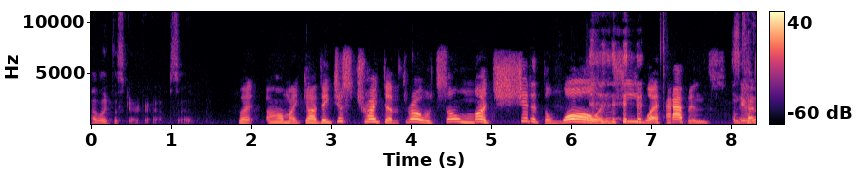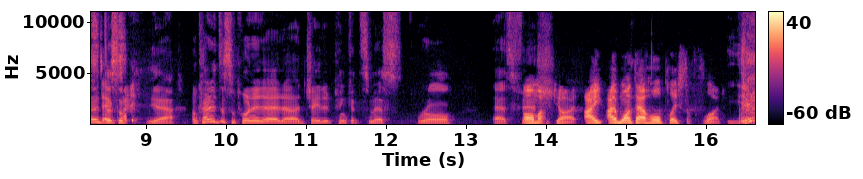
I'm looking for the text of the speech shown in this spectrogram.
I like the Scarecrow episode. but oh my god, they just tried to throw so much shit at the wall and see what happens. I'm kind of sticks. dis- yeah. I'm kind of disappointed at uh, Jada Pinkett Smith's role as Fish. Oh my god, I I want that whole place to flood. Yeah,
